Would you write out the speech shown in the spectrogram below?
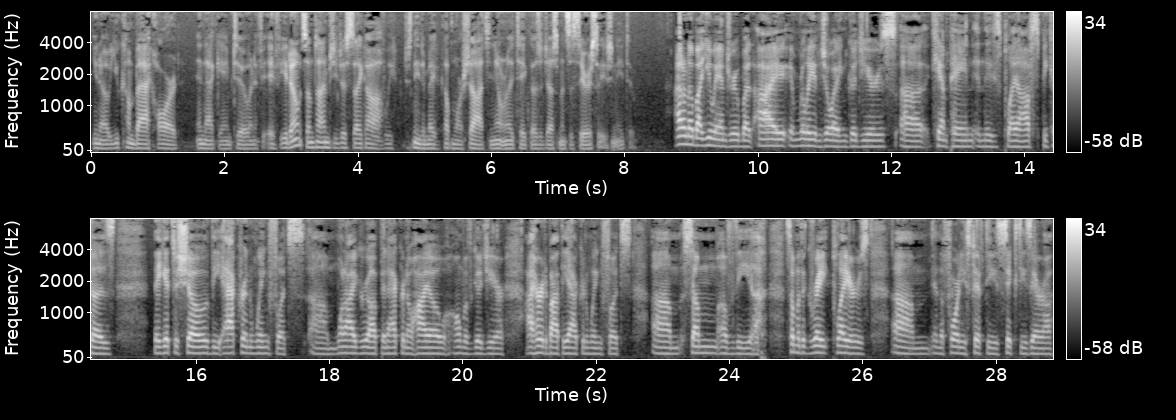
you know, you come back hard in that game too. And if if you don't, sometimes you just like, oh, we just need to make a couple more shots, and you don't really take those adjustments as seriously as you need to. I don't know about you, Andrew, but I am really enjoying Goodyear's uh, campaign in these playoffs because they get to show the Akron Wingfoots. Um, when I grew up in Akron, Ohio, home of Goodyear, I heard about the Akron Wingfoots. Um, some of the uh, some of the great players um, in the 40s, 50s, 60s era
